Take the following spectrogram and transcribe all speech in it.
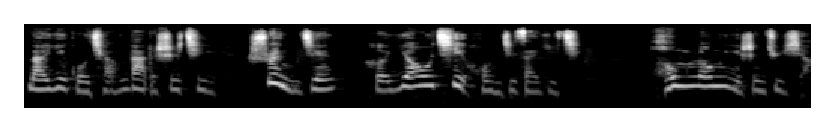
那一股强大的湿气瞬间和妖气轰击在一起。轰隆一声巨响，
